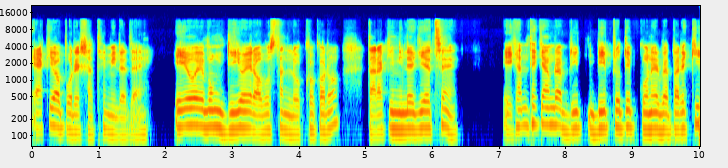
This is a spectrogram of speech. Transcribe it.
একে অপরের সাথে মিলে যায়। এও এবং ডিও এর অবস্থান লক্ষ্য করো, তারা কি মিলে গিয়েছে? এখান থেকে আমরা বিপ্রতীপ কোণের ব্যাপারে কি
